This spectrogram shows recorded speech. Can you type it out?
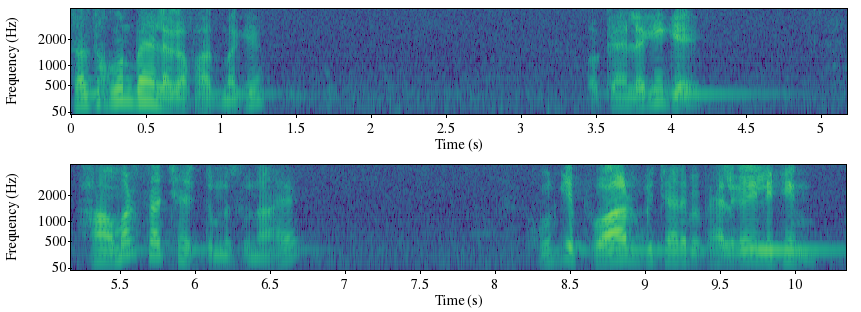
سر سے خون بہنے لگا فاطمہ کے۔ اور کہنے لگی کہ ہاں عمر سچ ہے، تم نے سنا ہے۔ خون کی فوار بھی چہرے پہ پھیل گئی، لیکن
